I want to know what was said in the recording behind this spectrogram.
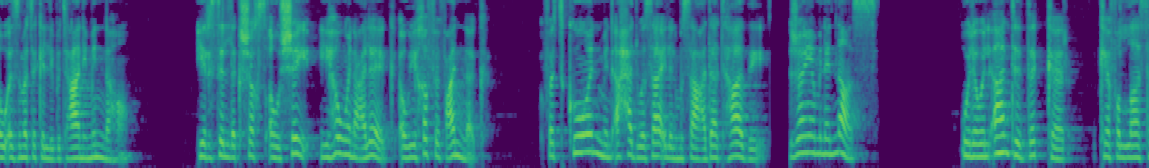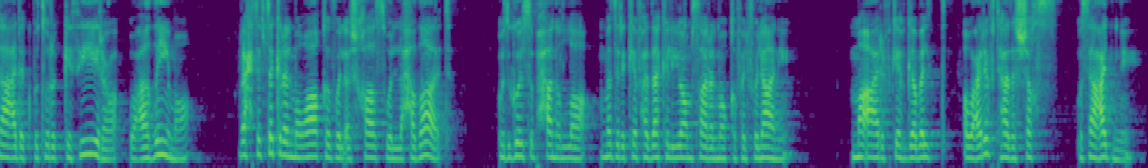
أو أزمتك اللي بتعاني منها. يرسل لك شخص أو شيء يهون عليك أو يخفف عنك فتكون من أحد وسائل المساعدات هذه. جاية من الناس. ولو الآن تتذكر كيف الله ساعدك بطرق كثيرة وعظيمة راح تفتكر المواقف والأشخاص واللحظات وتقول سبحان الله ما أدري كيف هذاك اليوم صار الموقف الفلاني. ما أعرف كيف قابلت أو عرفت هذا الشخص وساعدني.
